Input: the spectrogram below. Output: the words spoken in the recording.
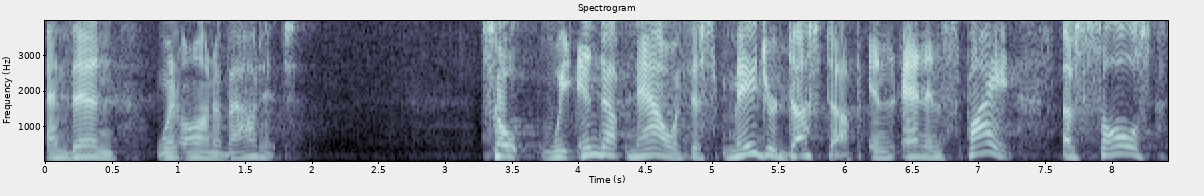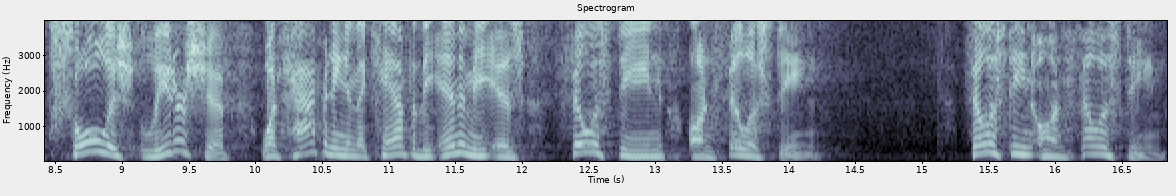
and then went on about it. So we end up now with this major dust up, and, in spite of Saul's soulish leadership, what's happening in the camp of the enemy is Philistine on Philistine. Philistine on Philistine.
